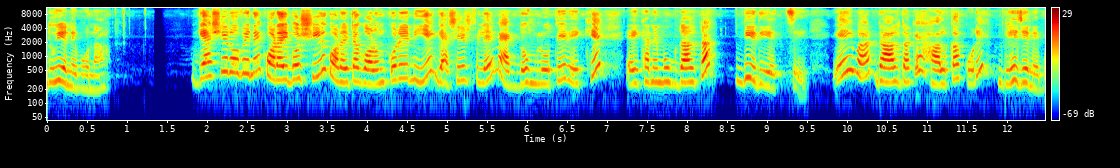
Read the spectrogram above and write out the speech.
ধুয়ে নেব না। গ্যাসের ওভেনে কড়াই বসিয়ে কড়াইটা গরম করে নিয়ে গ্যাসের ফ্লেম একদম লোতে রেখে এইখানে মুগ ডালটা দিয়ে দিয়েছি। এইবার ডালটাকে হালকা করে ভেজে নেব।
